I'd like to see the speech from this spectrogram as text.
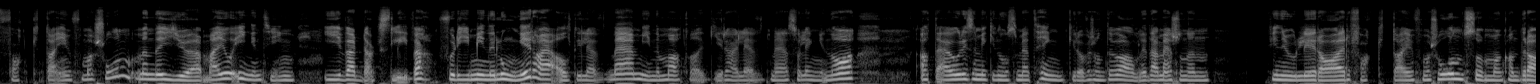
faktainformasjon, men det gjør meg jo ingenting i hverdagslivet. Fordi mine lunger har jeg alltid levd med, mine matallergier har jeg levd med så lenge nå. At det er jo liksom ikke noe som jeg tenker over sånn til vanlig. Det er mer sånn en finurlig, rar faktainformasjon som man kan dra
